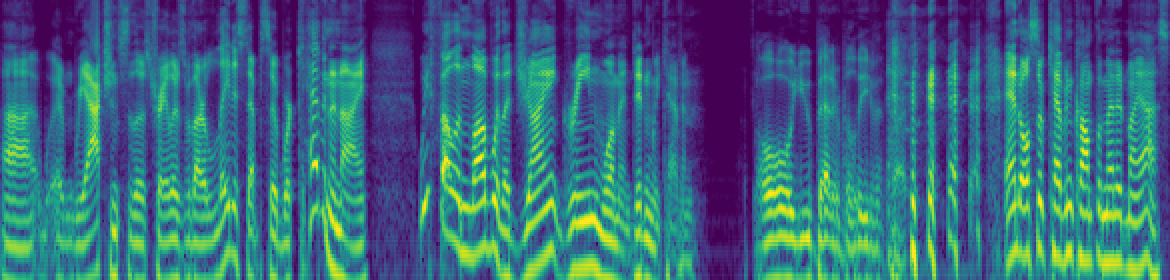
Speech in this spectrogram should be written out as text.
uh, and reactions to those trailers. With our latest episode, where Kevin and I we fell in love with a giant green woman, didn't we, Kevin? Oh, you better believe it, bud. and also, Kevin complimented my ass.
